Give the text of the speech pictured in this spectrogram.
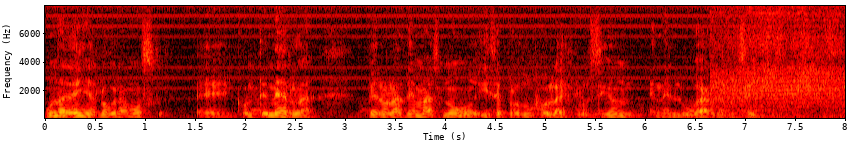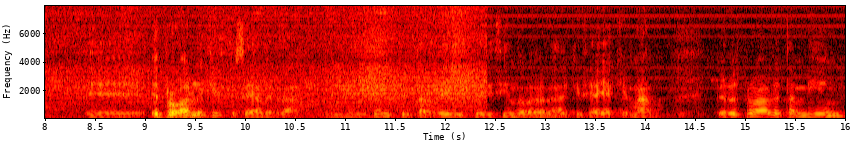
una de ellas logramos eh, contenerla, pero las demás no y se produjo la explosión en el lugar de los hechos. Eh, es probable que esto sea verdad, el Tardelli esté diciendo la verdad que se haya quemado pero es probable también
